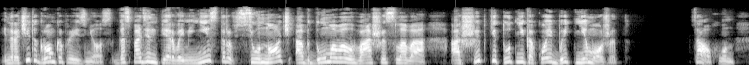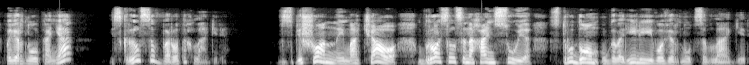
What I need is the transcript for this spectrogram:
и нарочито громко произнес «Господин первый министр всю ночь обдумывал ваши слова. Ошибки тут никакой быть не может». Цао Хун повернул коня и скрылся в воротах лагеря. Взбешенный Мачао бросился на Хань Суя, с трудом уговорили его вернуться в лагерь.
